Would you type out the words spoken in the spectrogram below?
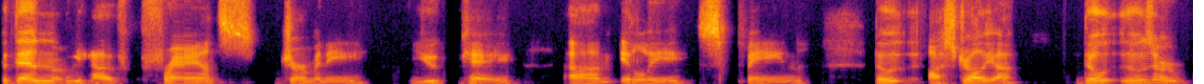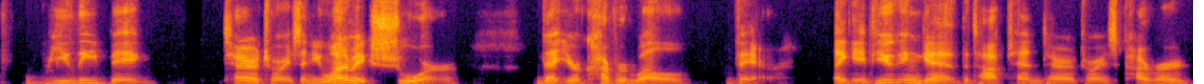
but then uh-huh. we have France, Germany, UK, um, Italy, Spain, those Australia. Those those are really big territories, and you want to make sure that you're covered well there. Like if you can get the top 10 territories covered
